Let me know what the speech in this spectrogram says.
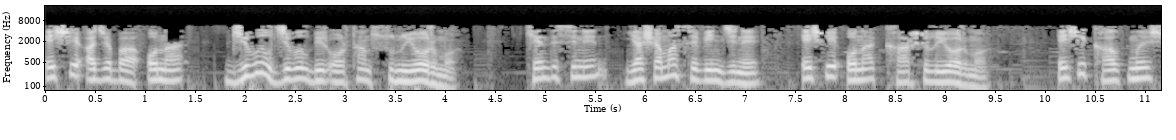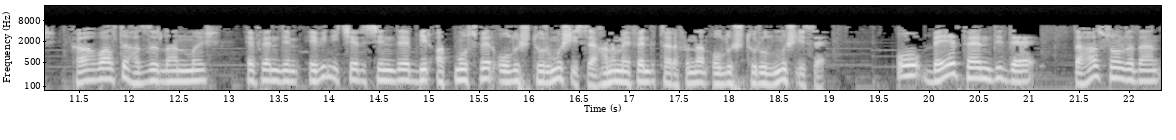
eşi acaba ona cıvıl cıvıl bir ortam sunuyor mu? Kendisinin yaşama sevincini eşi ona karşılıyor mu? Eşi kalkmış, kahvaltı hazırlanmış, efendim evin içerisinde bir atmosfer oluşturmuş ise, hanımefendi tarafından oluşturulmuş ise, o beyefendi de daha sonradan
